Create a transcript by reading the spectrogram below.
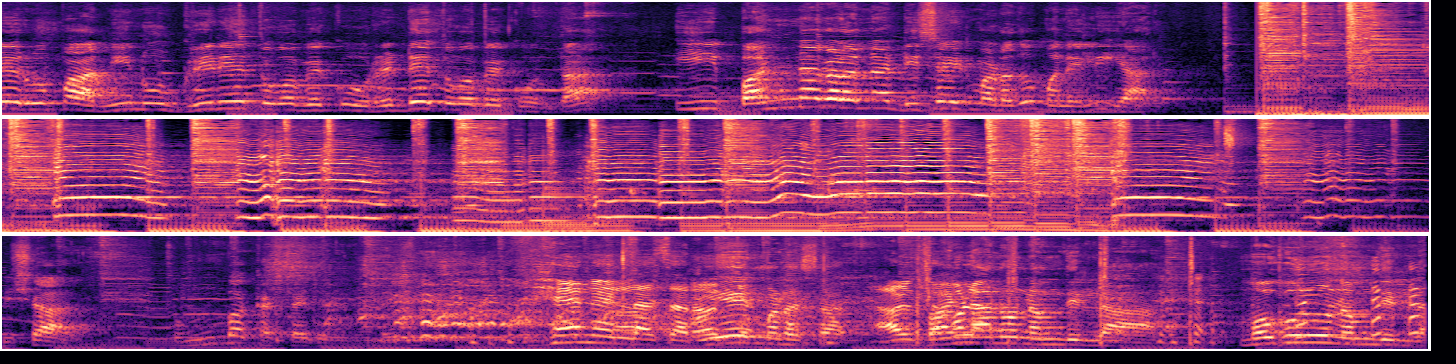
ಏ ರೂಪ, ನೀನು ಗ್ರೀನೇ ತಗೋಬೇಕು, ರೆಡ್ಡೇ ತಗೋಬೇಕು ಅಂತ ಈ ಬಣ್ಣಗಳನ್ನ ಡಿಸೈಡ್ ಮಾಡೋದು ಮನೆಯಲ್ಲಿ ಯಾರು? ವಿಶಾಲ್ ತುಂಬಾ ಕಷ್ಟ ಇದೆ ಏನು ಇಲ್ಲ ಸರ್ ಏನ್ ಮಾಡ ಸರ್? ಬಣ್ಣನೂ ನಮ್ದಿಲ್ಲ ಮಗುನೂ ನಮ್ದಿಲ್ಲ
